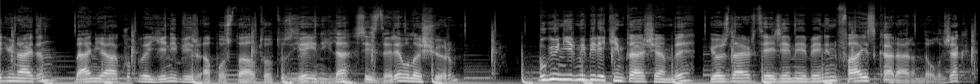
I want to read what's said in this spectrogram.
günaydın. Ben Yakup ve yeni bir Aposto 630 yayınıyla sizlere ulaşıyorum. Bugün 21 Ekim Perşembe, gözler TCMB'nin faiz kararında olacak.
